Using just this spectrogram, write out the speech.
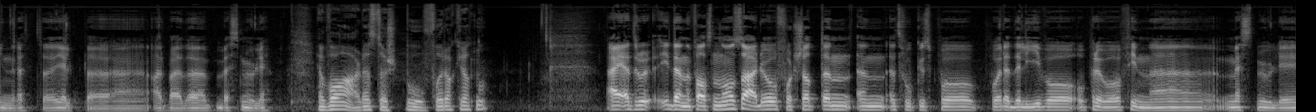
innrette hjelpearbeidet best mulig. Ja, hva er det størst behov for akkurat nå? Nei, jeg tror I denne fasen nå så er det jo fortsatt en, en, et fokus på, på, å redde liv og, og, prøve å finne mest mulig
